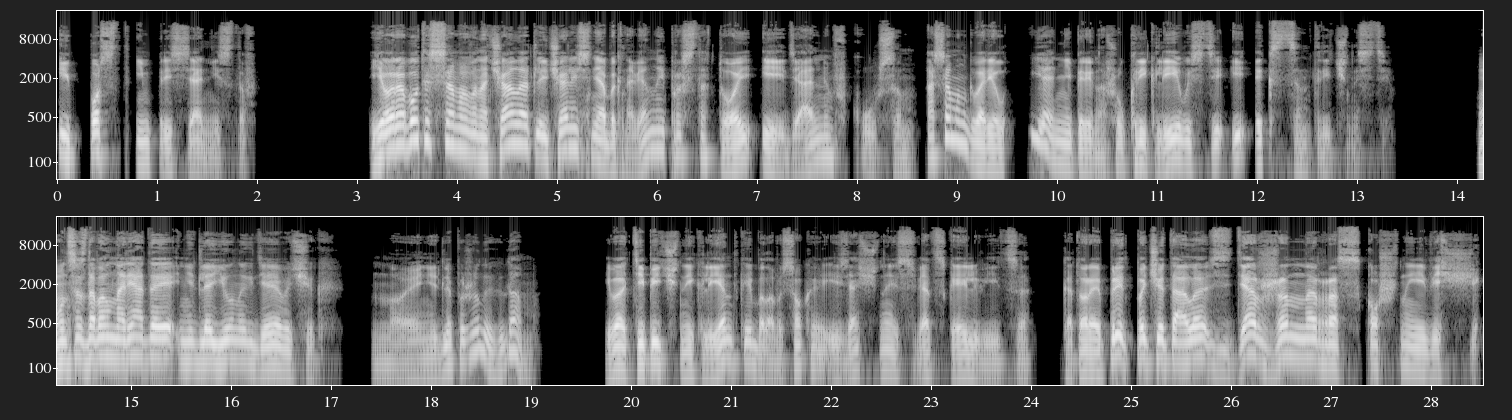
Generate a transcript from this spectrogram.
и постимпрессионистов. Его работы с самого начала отличались необыкновенной простотой и идеальным вкусом, а сам он говорил, я не переношу крикливости и эксцентричности. Он создавал наряды не для юных девочек, но и не для пожилых дам. Его типичной клиенткой была высокая, изящная светская львица, которая предпочитала сдержанно роскошные вещи.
